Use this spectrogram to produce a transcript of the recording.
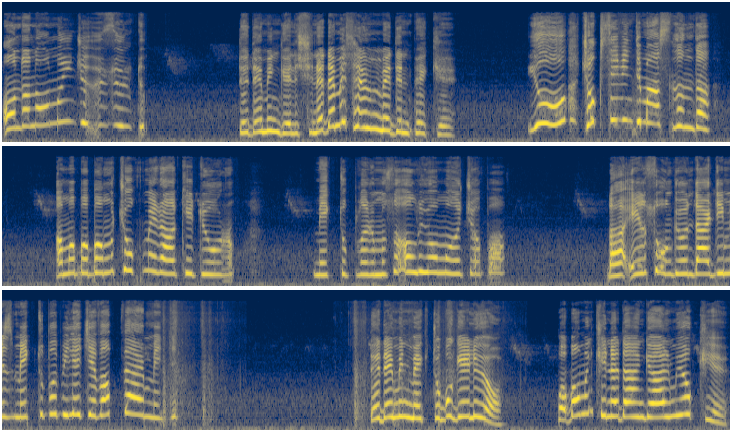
Ondan olmayınca üzüldüm. Dedemin gelişine de mi sevinmedin peki? Yo çok sevindim aslında. Ama babamı çok merak ediyorum. Mektuplarımızı alıyor mu acaba? Daha en son gönderdiğimiz mektuba bile cevap vermedi. Dedemin mektubu geliyor. Babamınki neden gelmiyor ki?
